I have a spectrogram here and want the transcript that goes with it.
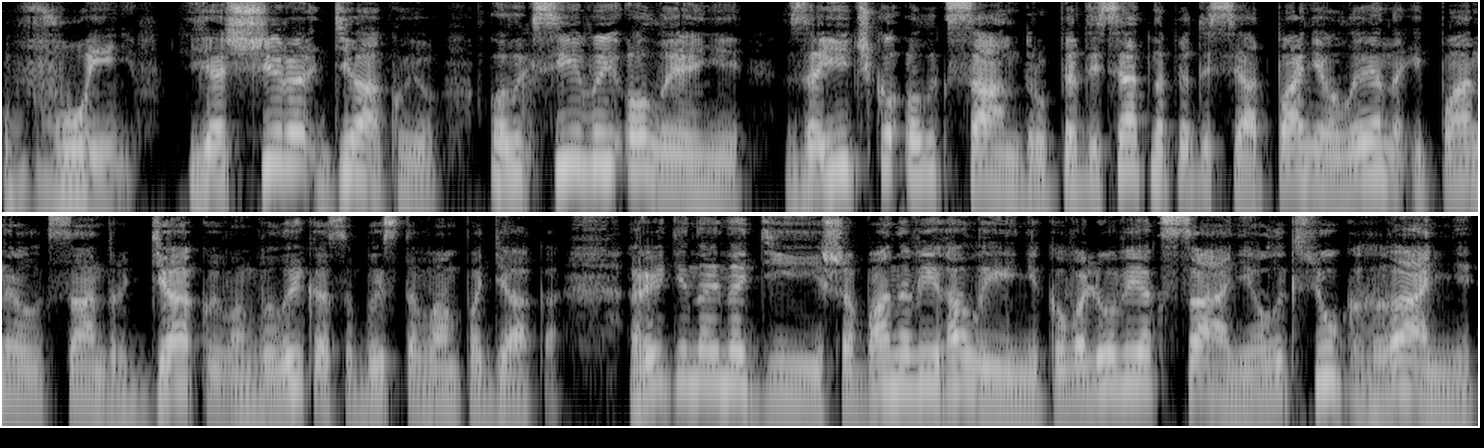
воїнів. Я щиро дякую Олексієвій Олені, Заїчко Олександру, 50 на 50, пані Олена і пане Олександру. Дякую вам, велика особиста вам подяка. Редінай Надії, Шабановій Галині, Ковальовій Оксані, Олексюк Ганні,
